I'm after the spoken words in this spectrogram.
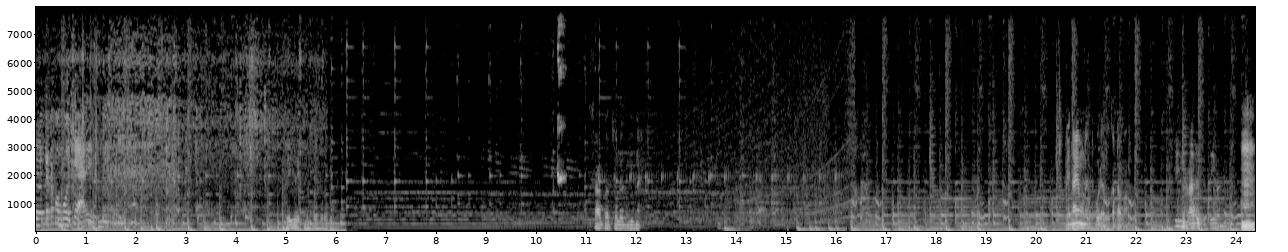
நீதான் ஜாலியாக கை வைக்கணும் கூட சாப்பிட்டா சொல்ல திடீர்னு வெங்காயம் ஒன்று எடுத்து போடு கட்டாக்கலாம் ம்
